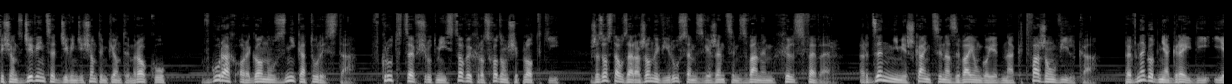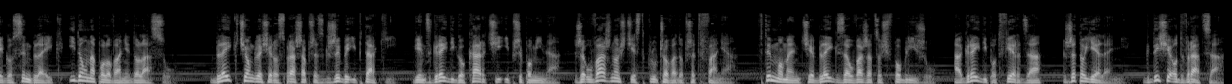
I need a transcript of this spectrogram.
1995 roku w górach Oregonu znika turysta. Wkrótce wśród miejscowych rozchodzą się plotki, że został zarażony wirusem zwierzęcym zwanym Hills Fever. Rdzenni mieszkańcy nazywają go jednak twarzą wilka. Pewnego dnia Grady i jego syn Blake idą na polowanie do lasu. Blake ciągle się rozprasza przez grzyby i ptaki, więc Grady go karci i przypomina, że uważność jest kluczowa do przetrwania. W tym momencie Blake zauważa coś w pobliżu, a Grady potwierdza, że to jeleń. Gdy się odwraca,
